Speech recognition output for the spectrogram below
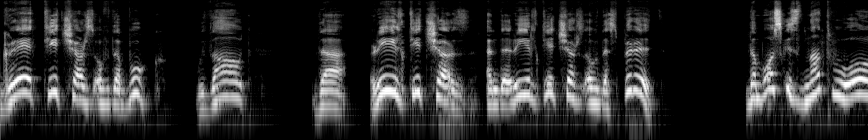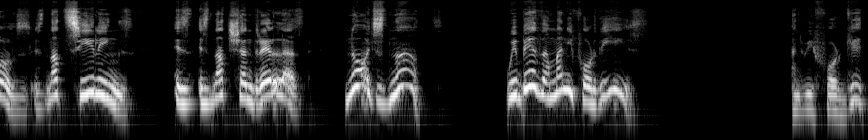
great teachers of the book, without the real teachers and the real teachers of the spirit, the mosque is not walls, is not ceilings, is, is not chandeliers. No, it is not. We pay the money for these. And we forget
